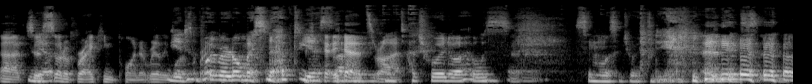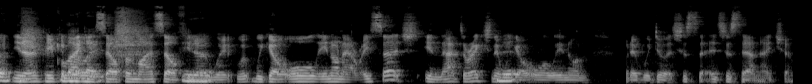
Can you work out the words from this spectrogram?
uh, to Yep. sort of breaking point. It really Yeah, was. to the point where it almost snapped. Yes, Yeah, I- that's right. Touch wood. I was Similar situation to you. and you know, people like relate. yourself and myself, you know, Yeah. we, we, we go all in on our research in that direction, and we go all in on whatever we do. It's just it's just our nature.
